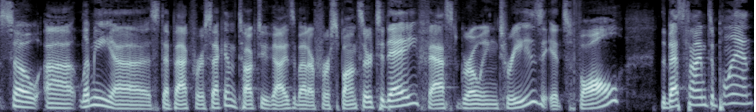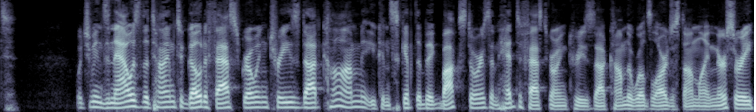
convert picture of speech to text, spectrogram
So uh, let me uh, step back for a second and talk to you guys about our first sponsor today fast growing trees. It's fall the best time to plant which means now is the time to go to fastgrowingtrees.com. You can skip the big box stores and head to fastgrowingtrees.com, the world's largest online nursery.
